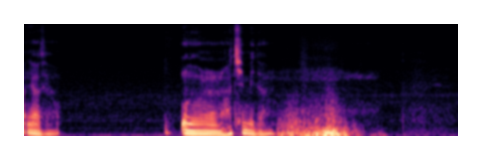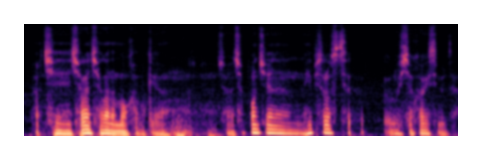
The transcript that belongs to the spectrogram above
안녕하세요. 오늘 하체입니다. 하체 차근차근 한번 가볼게요. 자, 첫 번째는 힙스러스트로 시작하겠습니다.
